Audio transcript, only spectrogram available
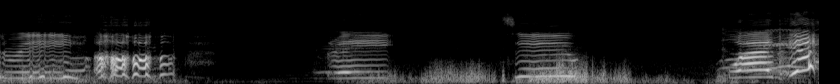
Three. Oh. Three. Two. One. Yes!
